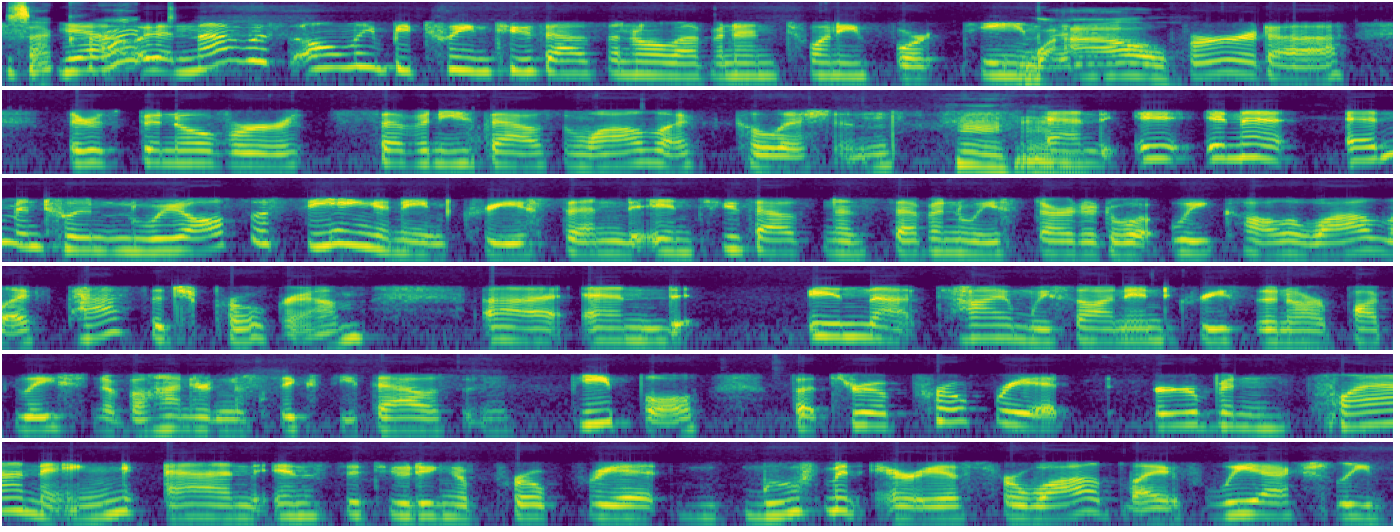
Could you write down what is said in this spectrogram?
is that yeah, correct? and that was only between 2011 and 2014. Wow. In Alberta, there's been over 70,000 wildlife collisions. Mm-hmm. And in Edmonton, we're also seeing an increase. And in 2007, we started what we call a wildlife passage program. Uh, and in that time, we saw an increase in our population of 160,000 people. But through appropriate urban planning and instituting appropriate movement areas for wildlife, we actually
